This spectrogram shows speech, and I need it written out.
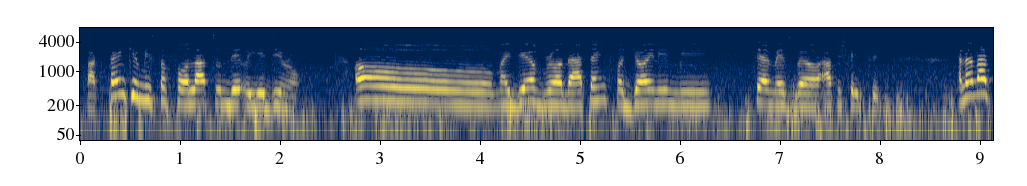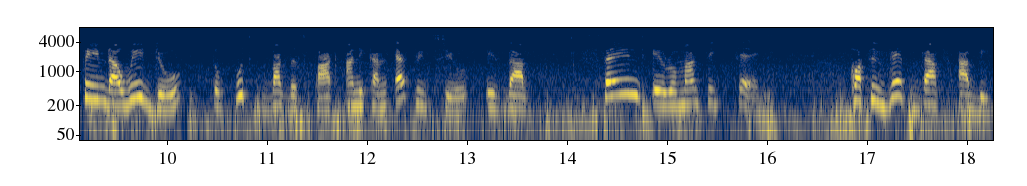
spark. Thank you, Mr. Fola Tunde Oyediro. Oh, my dear brother, thanks for joining me. TMS Bell, I appreciate it. Another thing that we do to put back the spark, and it can help you too, is that send a romantic text. Cultivate that habit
